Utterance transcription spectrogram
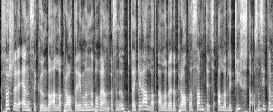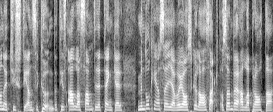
Först är det en sekund och alla pratar i munnen på varandra, sen upptäcker alla att alla börjar prata samtidigt så alla blir tysta. Och sen sitter man och är tyst i en sekund tills alla samtidigt tänker men då kan jag säga vad jag skulle ha sagt och sen börjar alla prata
